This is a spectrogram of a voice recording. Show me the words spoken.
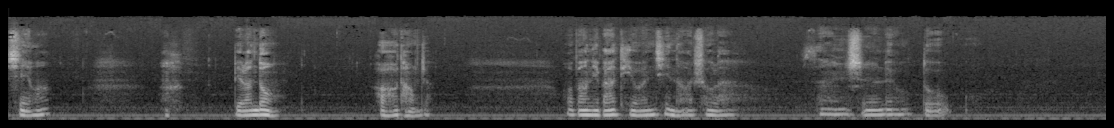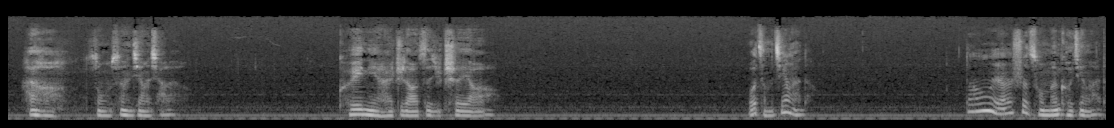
醒了，别乱动，好好躺着。我帮你把体温计拿出来，三十六度，还好，总算降下来了。亏你还知道自己吃药。我怎么进来的？当然是从门口进来的。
